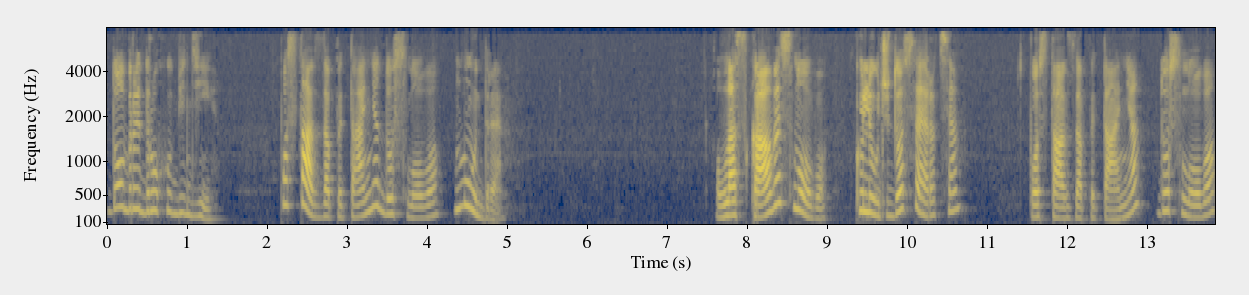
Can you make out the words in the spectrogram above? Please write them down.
добрий друг у біді. Постав запитання до слова мудре. Ласкаве слово ключ до серця. Постав запитання до слова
